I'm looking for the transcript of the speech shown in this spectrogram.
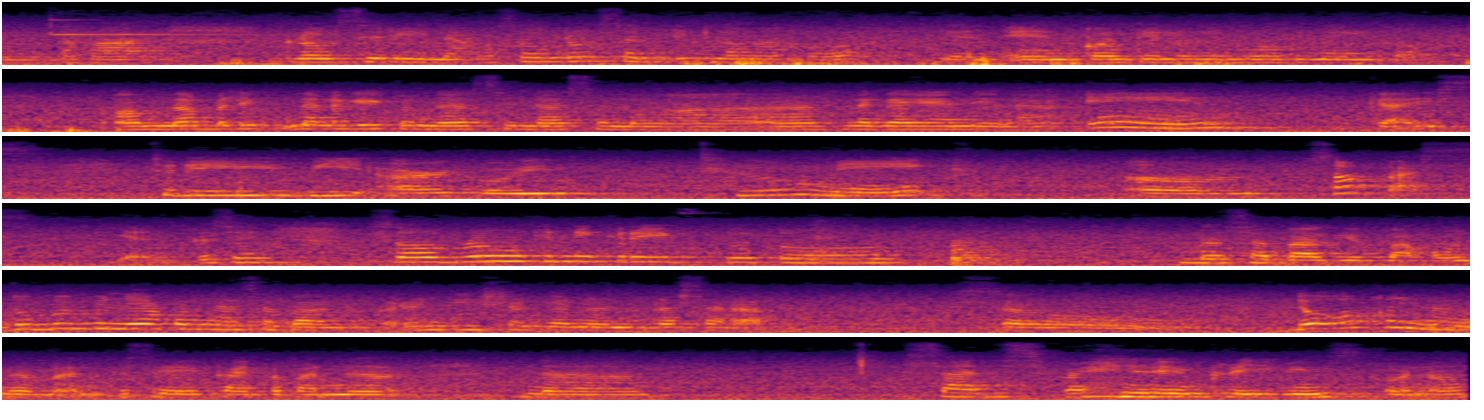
and naka-grocery na ako. So, bro, saglit lang ako. Yan. And konti lang yung mga binay ko. Um, nabalik, nalagay ko na sila sa mga lagayan nila. And, guys, today we are going to make um, sopas. Yan. Kasi, sobrang kinikrave ko to nasa Baguio pa ako. Doon bumili ako nasa Baguio, pero hindi siya ganun kasarap. So, do okay lang naman. Kasi kahit pa na, na satisfy niya yung cravings ko ng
